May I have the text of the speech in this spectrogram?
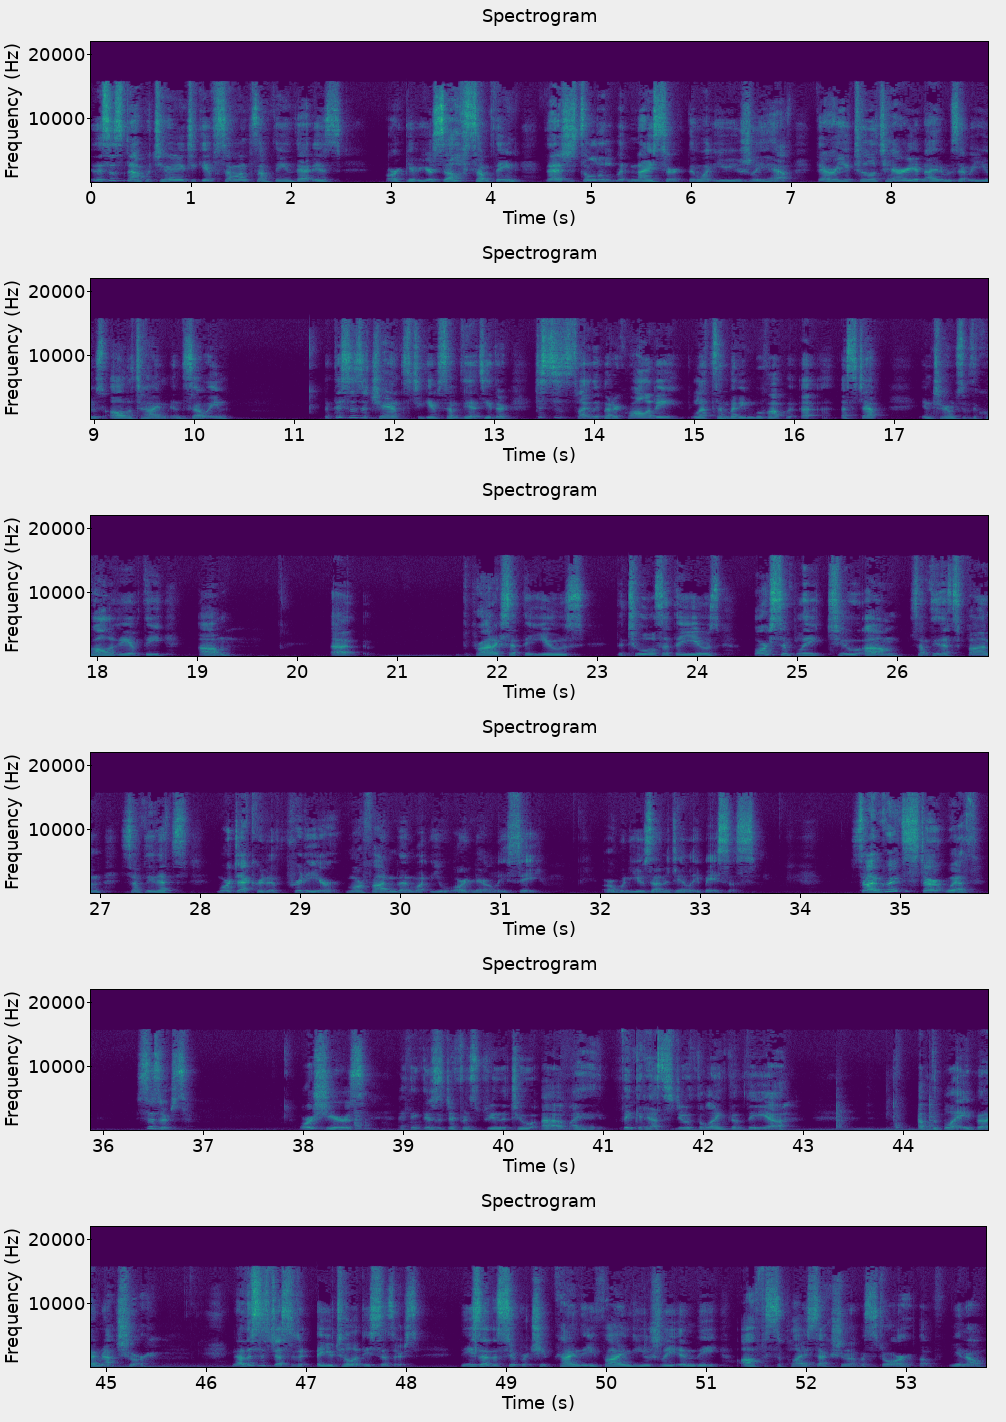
this is an opportunity to give someone something that is, or give yourself something that is just a little bit nicer than what you usually have. There are utilitarian items that we use all the time in sewing. But this is a chance to give something that's either just a slightly better quality, let somebody move up a, a step in terms of the quality of the um, uh, the products that they use, the tools that they use, or simply to um, something that's fun, something that's more decorative, prettier, more fun than what you ordinarily see or would use on a daily basis. So I'm going to start with scissors or shears I think there's a difference between the two. Um, I think it has to do with the length of the uh, of the blade, but I'm not sure. Now this is just a, utility scissors. These are the super cheap kind that you find usually in the office supply section of a store, of you know,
